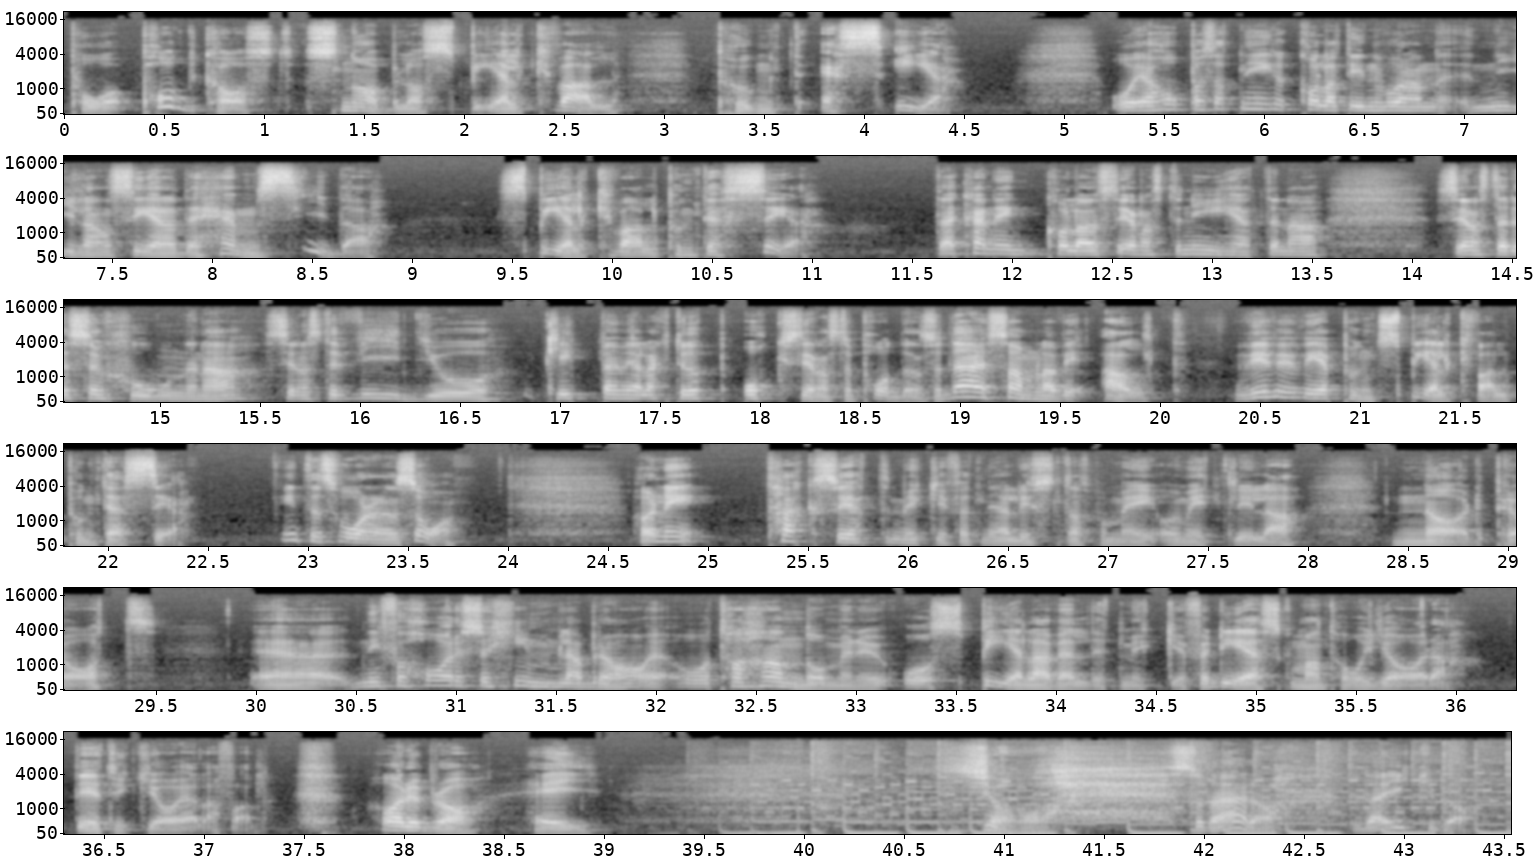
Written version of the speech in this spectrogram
på podcast spelkvall.se Och jag hoppas att ni har kollat in vår nylanserade hemsida spelkvall.se där kan ni kolla senaste nyheterna, senaste recensionerna, senaste video, klippen vi har lagt upp och senaste podden. Så där samlar vi allt. www.spelkvall.se Inte svårare än så. Hörni, tack så jättemycket för att ni har lyssnat på mig och mitt lilla nördprat. Eh, ni får ha det så himla bra och ta hand om er nu och spela väldigt mycket, för det ska man ta och göra. Det tycker jag i alla fall. Ha det bra, hej! Ja, sådär då. Det där gick ju bra.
